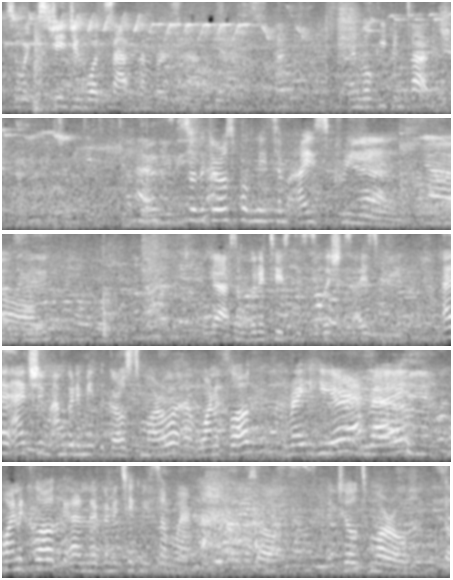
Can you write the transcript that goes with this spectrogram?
So we're exchanging WhatsApp numbers now. And we'll keep in touch. So the girls brought me some ice cream. Yeah. Yes, I'm going to taste this delicious ice cream. And actually, I'm going to meet the girls tomorrow at 1 o'clock, right here, right? 1 o'clock, and they're going to take me somewhere. So, until tomorrow. So,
